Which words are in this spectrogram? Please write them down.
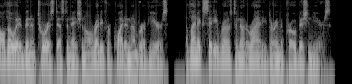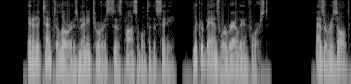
Although it had been a tourist destination already for quite a number of years, Atlantic City rose to notoriety during the Prohibition years. In an attempt to lure as many tourists as possible to the city, liquor bans were rarely enforced. As a result,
